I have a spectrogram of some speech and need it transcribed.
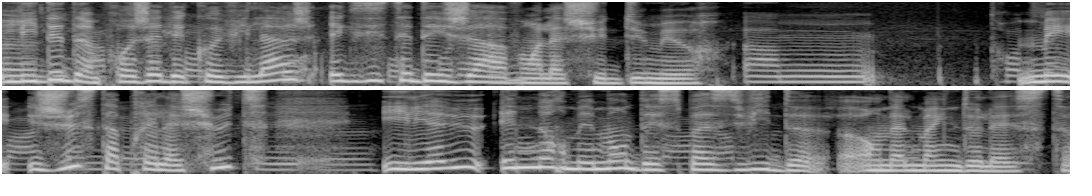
L'idée d'un projet d'éco-village existait déjà avant la chute du mur. Mais juste après la chute, il y a eu énormément d'espaces vides en Allemagne de l'Est,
